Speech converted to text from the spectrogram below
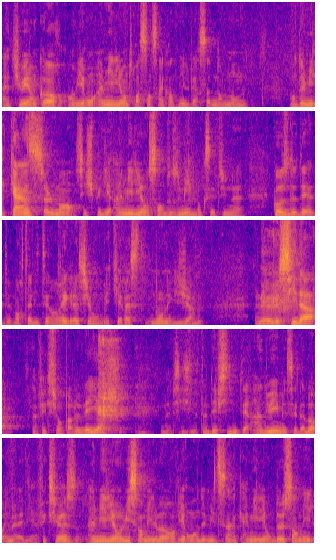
a tué encore environ 1 350 000 personnes dans le monde. En 2015, seulement, si je puis dire, 1 112 000, donc c'est une cause de, mortalité en régression, mais qui reste non négligeable. le sida, infection par le VIH, même si c'est un déficit induit, mais c'est d'abord une maladie infectieuse. 1 800 000 morts environ en 2005, 1 200 000,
